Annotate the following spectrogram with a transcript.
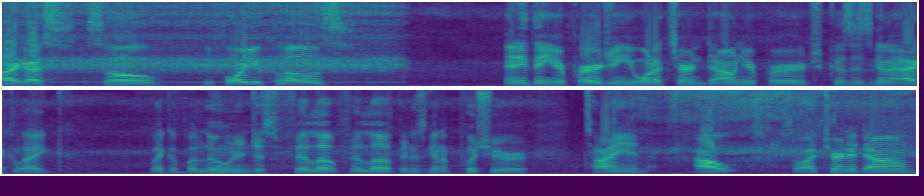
Right guys so before you close anything you're purging you want to turn down your purge because it's gonna act like like a balloon and just fill up fill up and it's gonna push your tie-in out. So I turn it down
